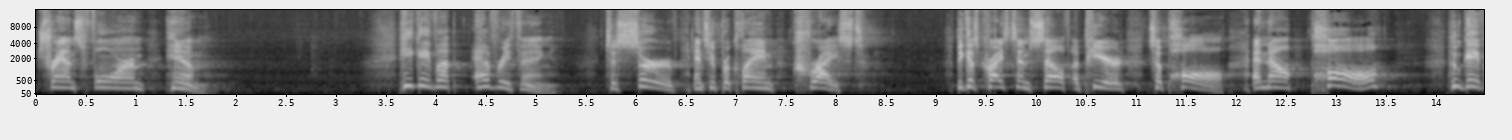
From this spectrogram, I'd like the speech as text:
transform him. He gave up everything to serve and to proclaim Christ because Christ himself appeared to Paul. And now, Paul who gave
